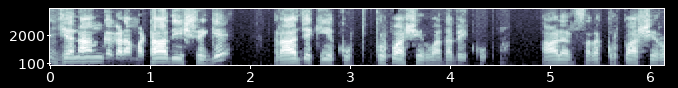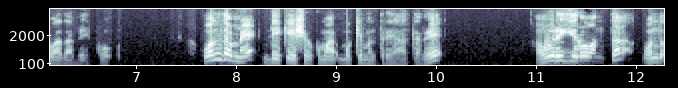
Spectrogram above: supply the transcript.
ಜನಾಂಗಗಳ ಮಠಾಧೀಶರಿಗೆ ರಾಜಕೀಯ ಕೃಪಾಶೀರ್ವಾದ ಬೇಕು. ಆಳರ್ಸರ ಕೃಪಾಶೀರ್ವಾದ ಬೇಕು. ಒಂದೊಮ್ಮೆ ಡಿ ಕೆ ಶಿವಕುಮಾರ್ ಮುಖ್ಯಮಂತ್ರಿ ಆದರೆ ಅವರಿಗಿರುವಂತ ಒಂದು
